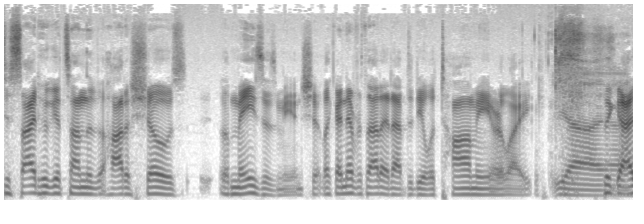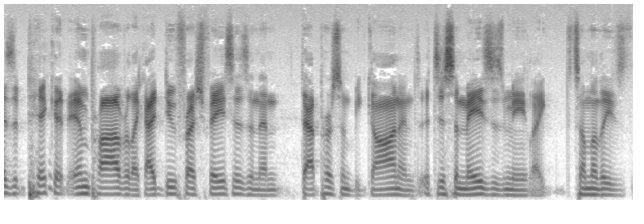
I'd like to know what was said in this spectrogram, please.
decide who gets on the hottest shows amazes me and shit. Like I never thought I'd have to deal with Tommy or like Yeah, the yeah. guys that pick at improv or like I do fresh faces and then that person would be gone and it just amazes me like some of these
